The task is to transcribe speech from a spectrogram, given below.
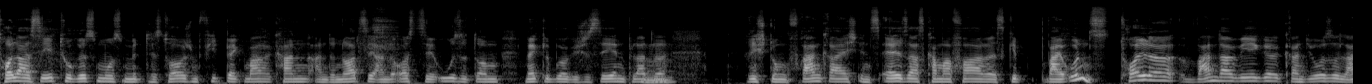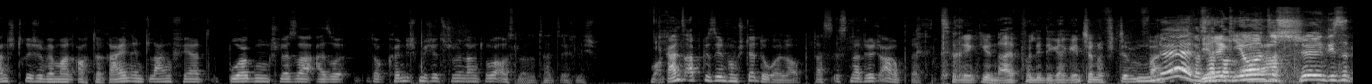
toller Seetourismus mit historischem Feedback machen kann an der Nordsee, an der Ostsee, Usedom, Mecklenburgische Seenplatte. Richtung Frankreich, ins Elsass kann man fahren. Es gibt bei uns tolle Wanderwege, grandiose Landstriche, wenn man auch der Rhein entlang fährt, Burgen, Schlösser. Also da könnte ich mich jetzt stundenlang drüber auslassen tatsächlich. Ganz abgesehen vom Städteurlaub. Das ist natürlich auch ein Brett. Der Regionalpolitiker geht schon auf Stimmenfang. Nee, das Die hat doch- Region ja. so schön, diese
